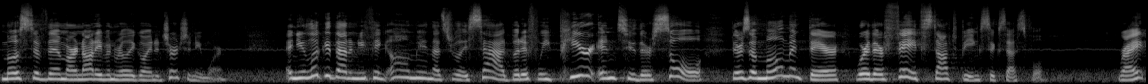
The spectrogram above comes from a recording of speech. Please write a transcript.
most of them are not even really going to church anymore. And you look at that and you think, oh man, that's really sad. But if we peer into their soul, there's a moment there where their faith stopped being successful, right?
